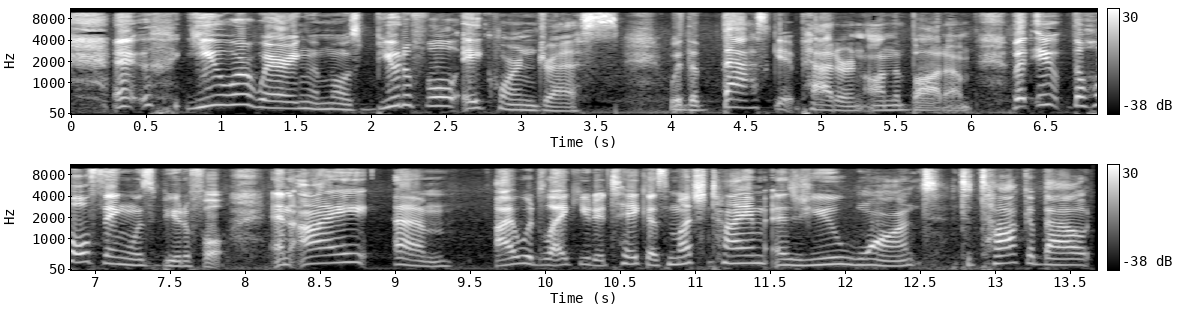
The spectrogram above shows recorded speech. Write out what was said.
you were wearing the most beautiful acorn dress with a basket pattern on the bottom. But it, the whole thing was beautiful. And I, um, I would like you to take as much time as you want to talk about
